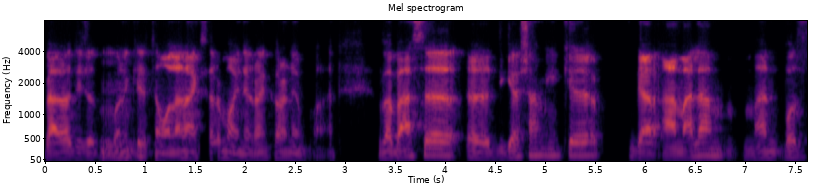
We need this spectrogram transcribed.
برات ایجاد می‌کنه که احتمالا اکثر ماینرها این کار نمی‌کنن. و بحث دیگهش هم این که در عملم من باز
